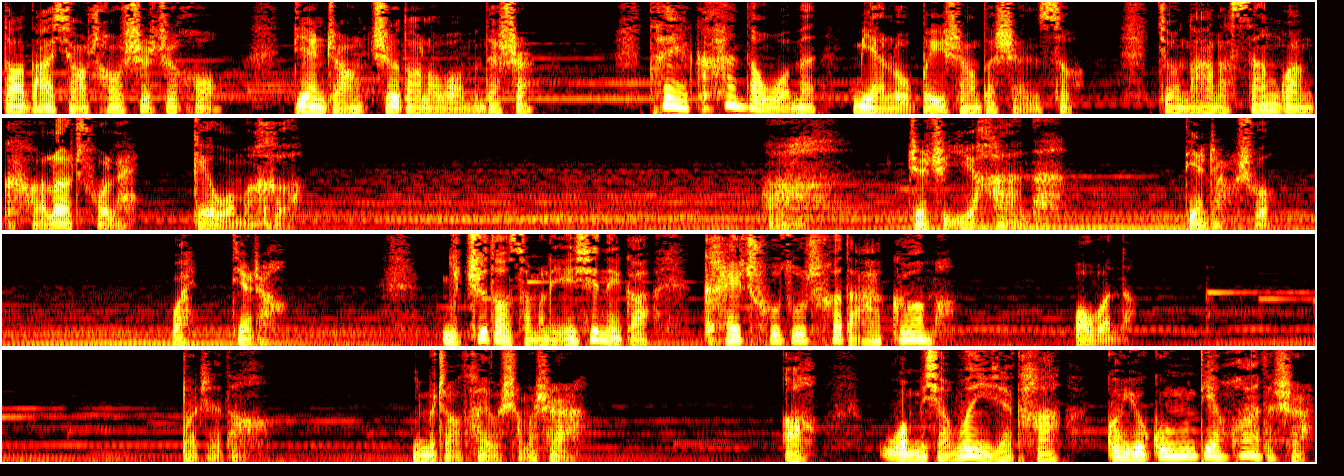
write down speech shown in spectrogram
到达小超市之后，店长知道了我们的事儿，他也看到我们面露悲伤的神色，就拿了三罐可乐出来给我们喝。啊，真是遗憾呢，店长说：“喂，店长，你知道怎么联系那个开出租车的阿哥吗？”我问道。不知道，你们找他有什么事儿啊？啊，我们想问一下他关于公用电话的事儿。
